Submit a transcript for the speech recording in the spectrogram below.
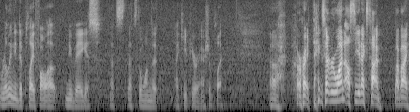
really need to play Fallout New Vegas. That's, that's the one that I keep hearing I should play. Uh, all right. Thanks, everyone. I'll see you next time. Bye bye.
